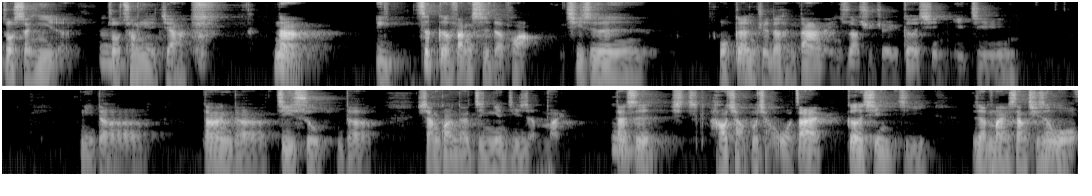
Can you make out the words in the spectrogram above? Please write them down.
做生意人，做创业家。那以这个方式的话，其实我个人觉得很大的因素要取决于个性以及你的，当然你的技术、你的相关的经验及人脉。但是好巧不巧，我在个性及人脉上，其实我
